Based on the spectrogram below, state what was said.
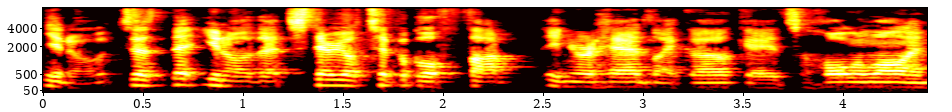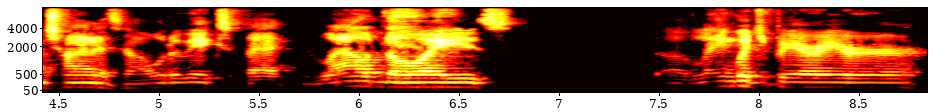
you know, it's just that you know that stereotypical thought in your head, like, okay, it's a hole in the wall in Chinatown. What do we expect? Loud noise, uh, language barrier.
